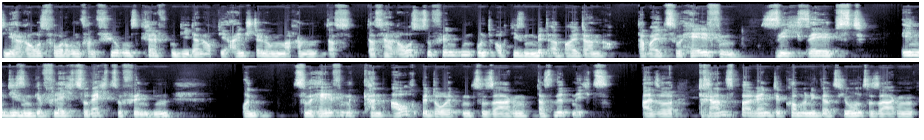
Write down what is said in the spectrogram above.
die Herausforderung von Führungskräften, die dann auch die Einstellung machen, das, das herauszufinden und auch diesen Mitarbeitern dabei zu helfen, sich selbst in diesem Geflecht zurechtzufinden. Und zu helfen kann auch bedeuten, zu sagen, das wird nichts. Also transparente Kommunikation, zu sagen,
